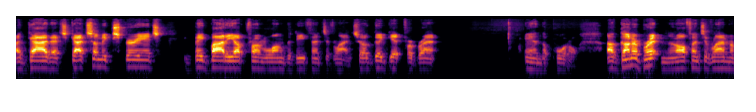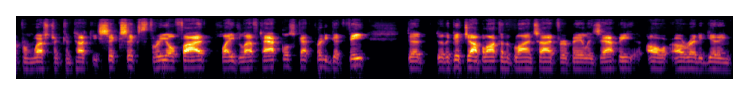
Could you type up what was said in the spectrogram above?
A guy that's got some experience, big body up front along the defensive line. So a good get for Brent and the portal. Uh, Gunnar Britton, an offensive lineman from Western Kentucky, 6'6, 305, played left tackles, got pretty good feet, did, did a good job blocking the blind side for Bailey Zappe, already getting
